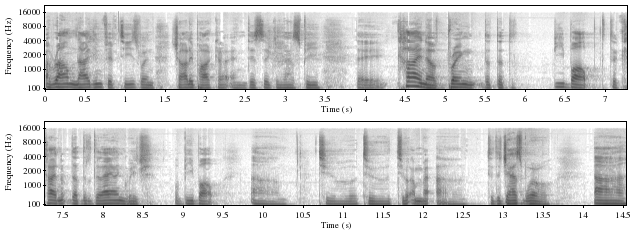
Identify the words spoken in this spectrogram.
around 1950s when Charlie Parker and Dizzy Gillespie they kind of bring the, the, the bebop, the kind of the, the language of bebop um, to to to um, uh, to the jazz world. Uh,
